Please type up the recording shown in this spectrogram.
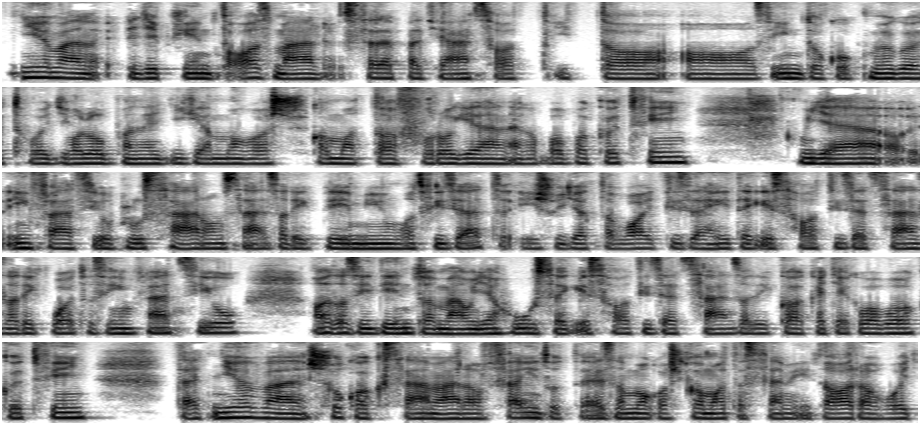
Nyilván egyébként az már szerepet játszhat itt a, az indokok mögött, hogy valóban egy igen magas magas kamattal forog jelenleg a babakötvény. Ugye infláció plusz 3% prémiumot fizet, és ugye tavaly 17,6 volt az infláció, az az idéntől már ugye 20,6 ketyek a babakötvény, tehát nyilván sokak számára felnyitotta ez a magas kamat a szemét arra, hogy,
